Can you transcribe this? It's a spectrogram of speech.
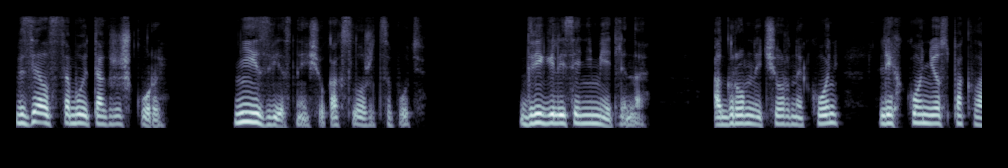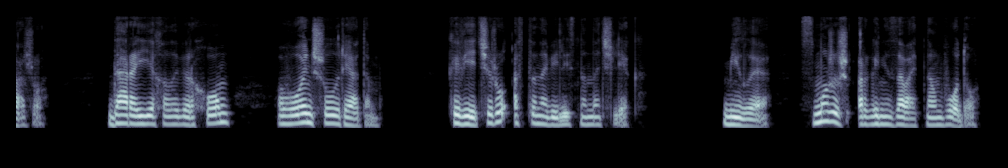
взял с собой также шкуры. Неизвестно еще, как сложится путь. Двигались они медленно. Огромный черный конь легко нес поклажу. Дара ехала верхом, воин шел рядом. К вечеру остановились на ночлег. «Милая, сможешь организовать нам воду?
